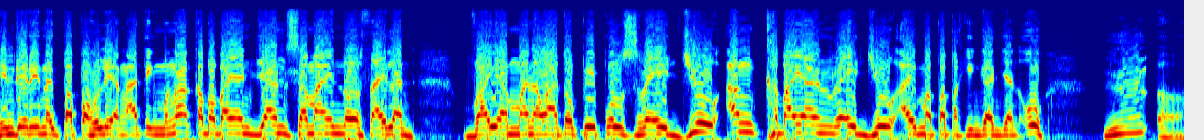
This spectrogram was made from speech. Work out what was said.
hindi rin nagpapahuli ang ating mga kababayan dyan sa may North Island via Manawato People's Radio. Ang Kabayan Radio ay mapapakinggan dyan. Oh, l- uh,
